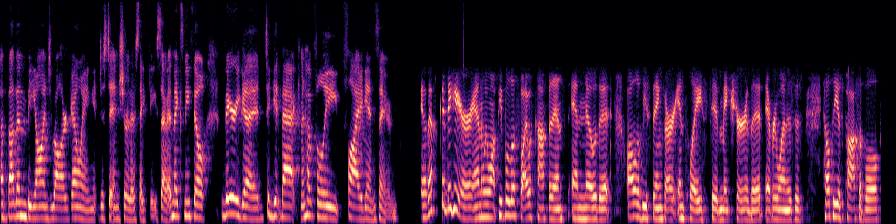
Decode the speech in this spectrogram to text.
above and beyond you all are going just to ensure their safety. So it makes me feel very good to get back and hopefully fly again soon. Yeah, that's good to hear. And we want people to fly with confidence and know that all of these things are in place to make sure that everyone is as healthy as possible.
